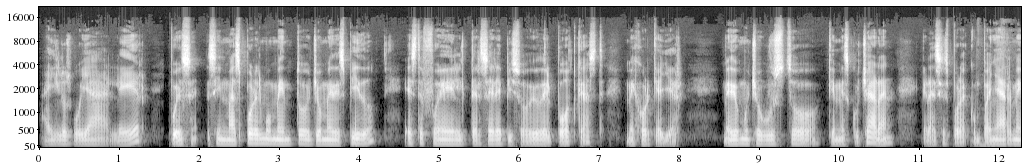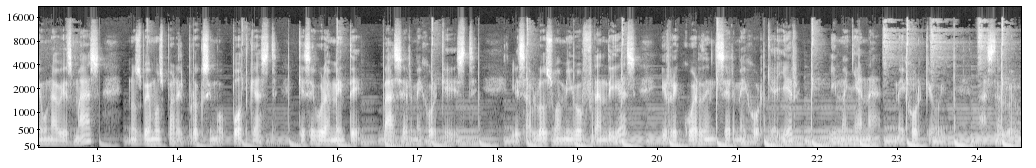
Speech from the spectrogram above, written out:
Ahí los voy a leer. Pues sin más por el momento yo me despido. Este fue el tercer episodio del podcast Mejor que ayer. Me dio mucho gusto que me escucharan. Gracias por acompañarme una vez más. Nos vemos para el próximo podcast que seguramente va a ser mejor que este. Les habló su amigo Fran Díaz y recuerden ser mejor que ayer y mañana mejor que hoy. Hasta luego.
